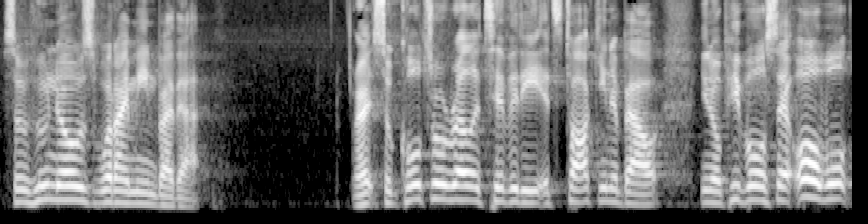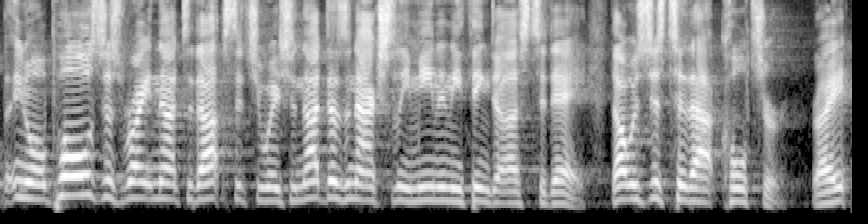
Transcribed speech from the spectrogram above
So who knows what I mean by that? All right, so cultural relativity, it's talking about, you know, people will say, oh, well, you know, Paul's just writing that to that situation. That doesn't actually mean anything to us today. That was just to that culture, right?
